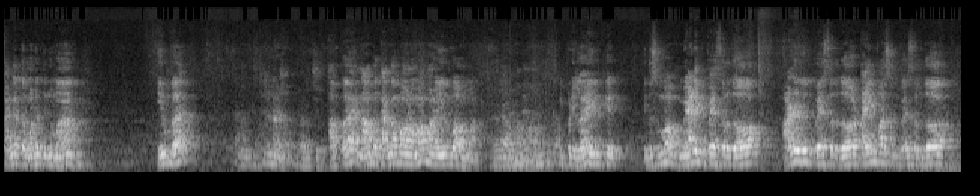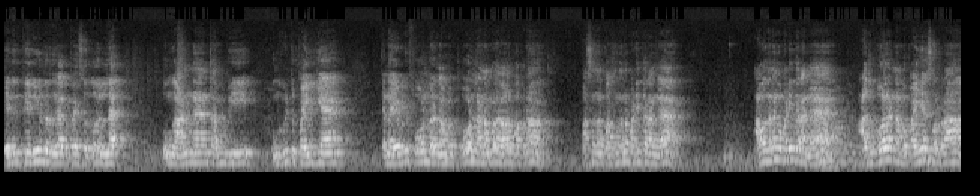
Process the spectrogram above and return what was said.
தங்கத்தை மண்ணு தின்னுமா? இரும்ப? அப்ப நாம தங்கமாவனமா ம- இரும்பாவனமா இப்படிலாம் இருக்கு. இது சும்மா மேடைக்கு பேசுறதோ அழகுக்கு பேசுறதோ டைம் பாஸுக்கு பேசுறதோ எனக்கு தெரியுன்றதுக்காக பேசுறதோ இல்லை. உங்க அண்ணன் தம்பி உங்க வீட்டு பையன் என்ன எப்படி போன்ல நம்ம போன்ல நம்மள வேலை பார்க்குறோம் பசங்க பசங்க தானே பண்ணி தராங்க? அவங்க தானே பண்ணி தராங்க? அது போல நம்ம பையன் சொல்றான்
